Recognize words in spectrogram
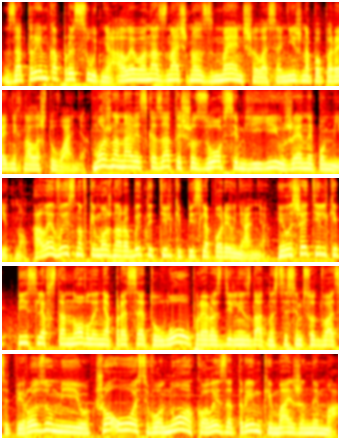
Затримка присутня, але вона значно зменшилася, ніж на попередніх налаштуваннях. Можна навіть сказати, що зовсім її вже не помітно. Але висновки можна робити тільки після порівняння. І лише тільки після встановлення пресету Low при роздільній здатності 720p розумію, що ось воно, коли затримки майже нема.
